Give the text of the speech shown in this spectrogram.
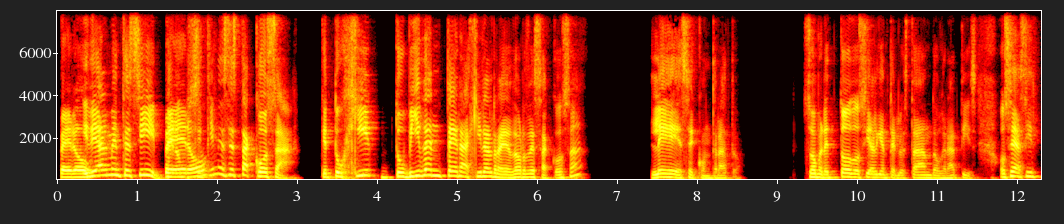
pero, Idealmente sí, pero, si tienes esta cosa que tu, tu vida entera gira alrededor de esa cosa, lee ese contrato. Sobre todo si alguien te lo está dando gratis. O sea, si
